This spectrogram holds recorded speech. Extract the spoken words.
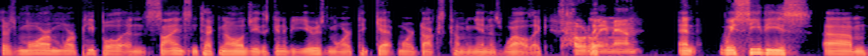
there's more and more people and science and technology that's going to be used more to get more ducks coming in as well like totally like, man and we see these um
